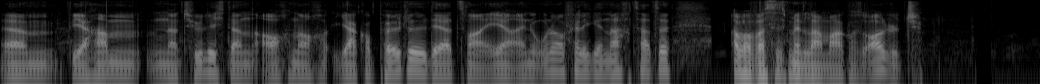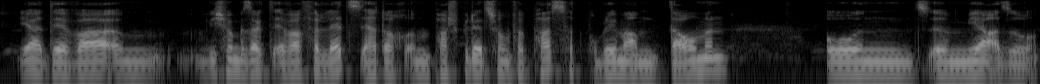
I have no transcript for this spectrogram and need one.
Ähm, wir haben natürlich dann auch noch Jakob Pöltl, der zwar eher eine unauffällige Nacht hatte, aber was ist mit Lamarcus Aldridge? Ja, der war, ähm, wie schon gesagt, er war verletzt. Er hat auch ein paar Spiele jetzt schon verpasst, hat Probleme am Daumen. Und ähm, ja, also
